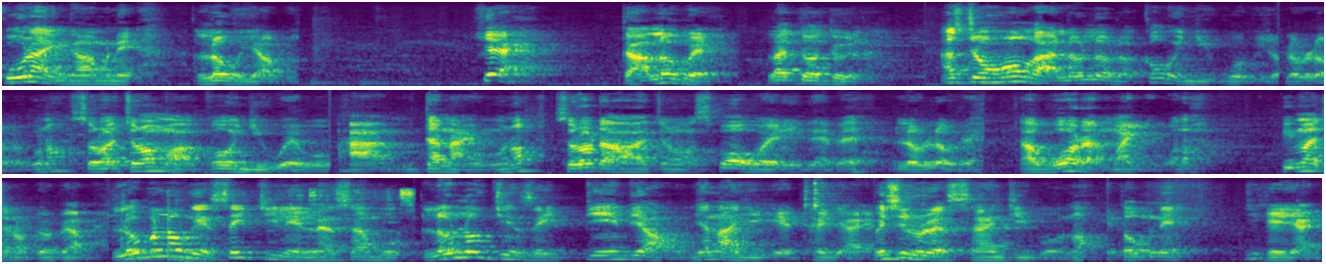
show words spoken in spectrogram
9.5မိနစ်အလုပ်ရောက်ပြီ yeah ဒါအလုပ်ပဲလိုက်တော့တွေ့လား အစတုံဟောကအလုပ်လုပ်တော့ကိုယ့်အင်ကြီးပို့ပြီးတော့လုပ်လုပ်တယ်ပေါ့နော်ဆိုတော့ကျွန်တော်မှကိုယ့်အင်ကြီးဝယ်ဖို့အာမတက်နိုင်ဘူးပေါ့နော်ဆိုတော့ဒါကကျွန်တော် sport wear နေနဲ့ပဲအလုပ်လုပ်တယ်ဒါ water mic ပေါ့နော်ပြီးမှကျွန်တော်ပြောပြမယ်လုံးမလုံးခင်စိတ်ကြည်လင်လန်းဆန်းဖို့လုံးလုံးခြင်းစိတ်ပြင်းပြအောင်မျက်နှာရည်ခဲထည့်ရိုက်မိတ်ဆွေတို့ရဲ့စမ်းကြည့်ပေါ့နော်3မိနစ်ရည်ခဲရိုက်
